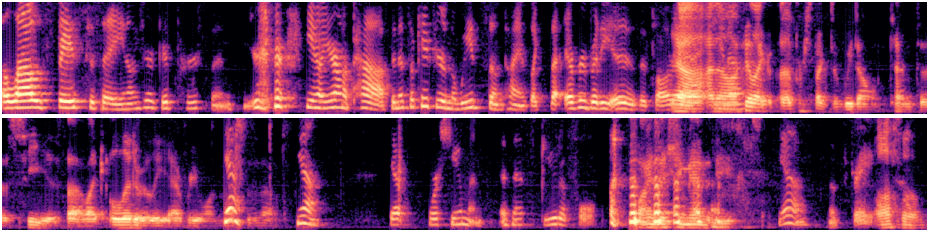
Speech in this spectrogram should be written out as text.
allows space to say, you know, you're a good person. You're, you know, you're on a path, and it's okay if you're in the weeds sometimes. Like that, everybody is. It's all right. Yeah, I you know. I feel like a perspective we don't tend to see is that like literally everyone Yeah. misses out. Yep, we're human, and that's beautiful. Find the humanity. yeah, that's great. Awesome.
